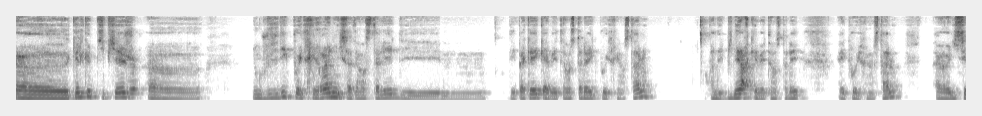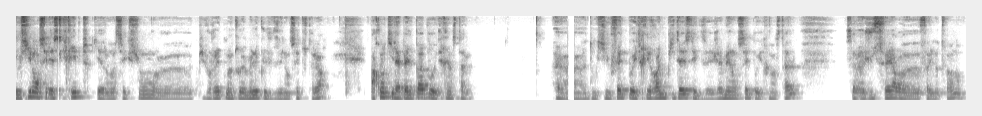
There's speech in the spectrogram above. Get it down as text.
Euh, quelques petits pièges. Euh, donc, je vous ai dit que Poetry Run, il savait installer des, des, paquets qui avaient été installés avec Poetry Install, enfin des binaires qui avaient été installés avec Poetry Install. il sait aussi lancer les scripts qui est dans la section euh, que je vous ai lancé tout à l'heure. Par contre, il n'appelle pas Poetry Install. Euh, donc si vous faites Poetry Run Pytest et que vous n'avez jamais lancé Poetry Install, ça va juste faire euh, file not found.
